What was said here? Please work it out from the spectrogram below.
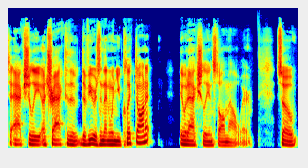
to actually attract the, the viewers. And then when you clicked on it, it would actually install malware. So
